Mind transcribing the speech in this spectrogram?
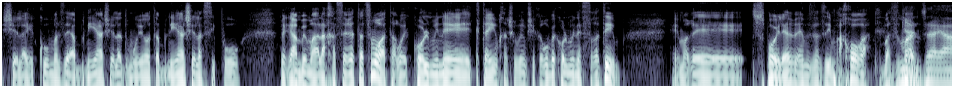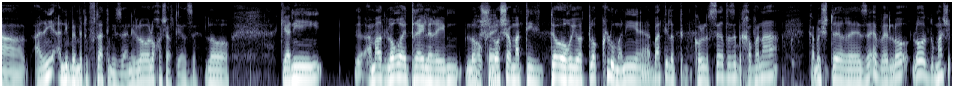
של היקום הזה, הבנייה של הדמויות, הבנייה של הסיפור, וגם במהלך הסרט עצמו, אתה רואה כל מיני קטעים חשובים שקרו בכל מיני סרטים. הם הרי, ספוילר, הם זזים אחורה, בזמן. כן, זה היה... אני, אני באמת הופתעתי מזה, אני לא, לא חשבתי על זה. לא... כי אני אמרתי, לא רואה טריילרים, לא, אוקיי. לא שמעתי תיאוריות, לא כלום. אני באתי לכל הסרט הזה בכוונה כמה שיותר אה, זה, ולא, לא, משהו...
